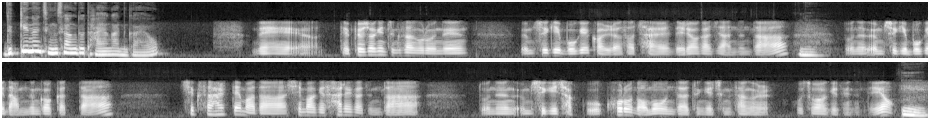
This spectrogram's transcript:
느끼는 증상도 다양한가요? 네, 대표적인 증상으로는 음식이 목에 걸려서 잘 내려가지 않는다, 음. 또는 음식이 목에 남는 것 같다, 식사할 때마다 심하게 사례가 든다, 또는 음식이 자꾸 코로 넘어온다 등의 증상을 호소하게 되는데요. 음.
